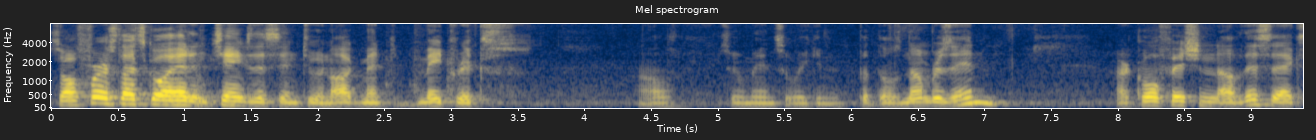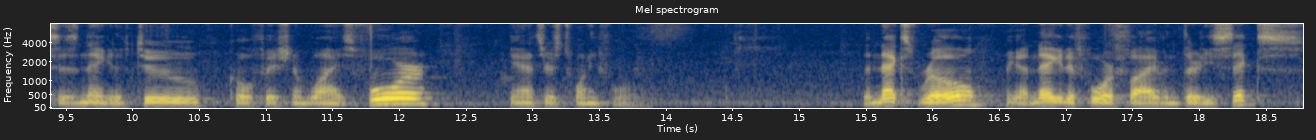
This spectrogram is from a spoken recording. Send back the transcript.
So first, let's go ahead and change this into an augmented matrix. I'll zoom in so we can put those numbers in. Our coefficient of this x is negative 2, coefficient of y is 4. The answer is 24. The next row, we got negative 4, 5, and 36.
